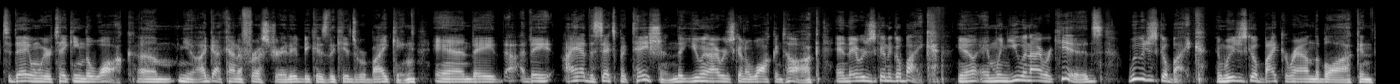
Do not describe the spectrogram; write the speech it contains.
today when we were taking the walk, um, you know, I got kind of frustrated because the kids were biking and they, they, I had this expectation that you and I were just going to walk and talk and they were just going to go bike, you know, and when you and I were kids, we would just go bike and we would just go bike around the block and,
